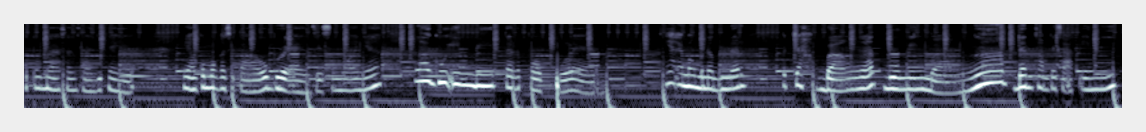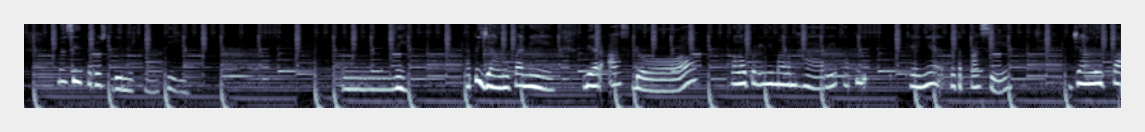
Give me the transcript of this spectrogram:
ke pembahasan selanjutnya yuk. Nih aku mau kasih tahu bro and sis semuanya lagu indie terpopuler yang emang bener-bener pecah banget, booming banget dan sampai saat ini masih terus dinikmati. Hmm, nih, tapi jangan lupa nih, biar afdol, walaupun ini malam hari tapi kayaknya tetap pas sih. Jangan lupa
